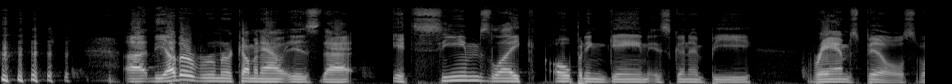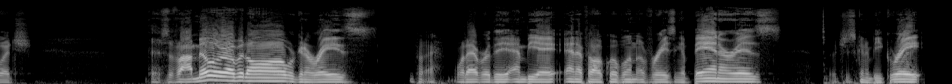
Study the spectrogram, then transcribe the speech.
uh, the other rumor coming out is that it seems like opening game is going to be Rams Bills, which there's a Von Miller of it all. We're to raise whatever the NBA NFL equivalent of raising a banner is, which is to be great.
